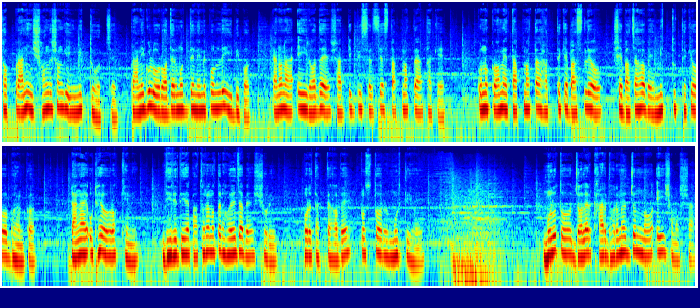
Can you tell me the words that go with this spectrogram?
সব প্রাণী সঙ্গে সঙ্গেই মৃত্যু হচ্ছে। প্রাণীগুলো হ্রদের মধ্যে নেমে পড়লেই বিপদ। কেননা এই হ্রদে ষাট ডিগ্রি সেলসিয়াস তাপমাত্রা থাকে। কোনো ক্রমে তাপমাত্রার হাত থেকে বাঁচলেও সে বাঁচা হবে মৃত্যুর থেকেও ভয়ঙ্কর। ডাঙায় উঠেও রক্ষে নেই। ধীরে ধীরে পাথরের মতন হয়ে যাবে শরীর। পড়ে থাকতে হবে প্রস্তর মূর্তি হয়ে। মূলত জলের ক্ষার ধর্মের জন্য এই সমস্যা।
